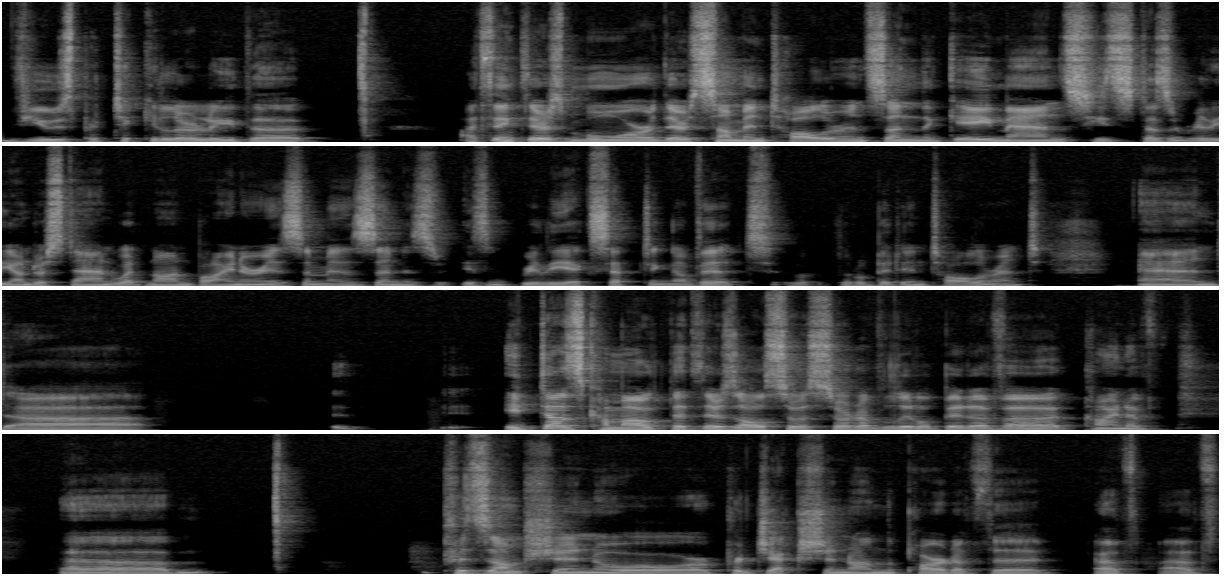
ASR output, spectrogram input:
views particularly the I think there's more, there's some intolerance on the gay man's. He doesn't really understand what non binaryism is and is, isn't really accepting of it, a little bit intolerant. And uh, it does come out that there's also a sort of little bit of a kind of um, presumption or projection on the part of the of of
